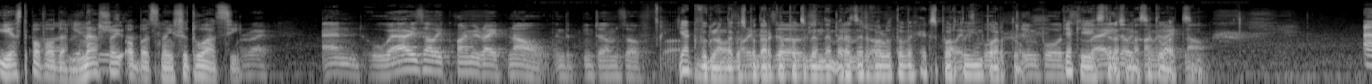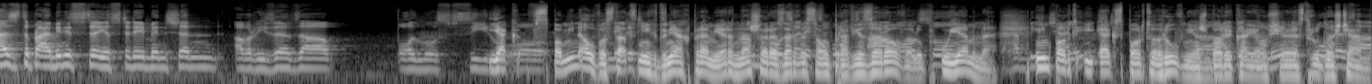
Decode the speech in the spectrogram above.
jest powodem naszej obecnej sytuacji. Right. And where is our economy right now in, the, in terms of uh, Jak wygląda gospodarka pod reserves, względem rezerw of walutowych eksportu i importu? jakiej jest teraz our ona economy right sytuacji? now? As the Prime Minister yesterday mentioned, our reserves are almost zero. Jak wspominał w ostatnich dniach premier, nasze rezerwy są prawie zerowe lub ujemne. Import i eksport również borykają się z trudnościami.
